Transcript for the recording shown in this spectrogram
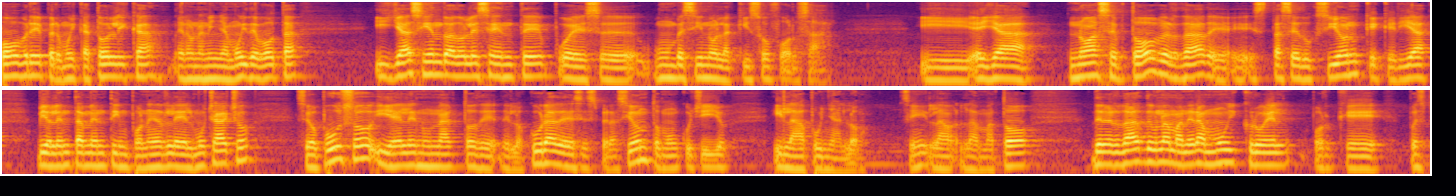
pobre pero muy católica, era una niña muy devota y ya siendo adolescente pues eh, un vecino la quiso forzar y ella no aceptó, ¿verdad?, eh, esta seducción que quería violentamente imponerle el muchacho, se opuso y él en un acto de locura, de desesperación, tomó un cuchillo y la apuñaló, ¿sí? La, mató de verdad de una manera muy cruel porque pues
